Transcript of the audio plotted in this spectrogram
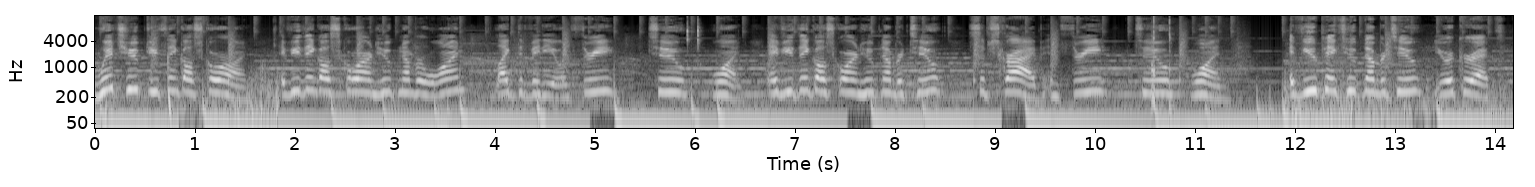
Which hoop do you think I'll score on? If you think I'll score on hoop number one, like the video in three, two, one. If you think I'll score on hoop number two, subscribe in three, two, one. If you picked hoop number two, you are correct.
